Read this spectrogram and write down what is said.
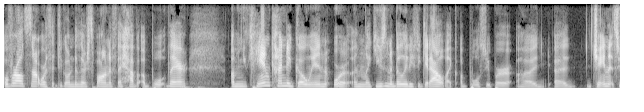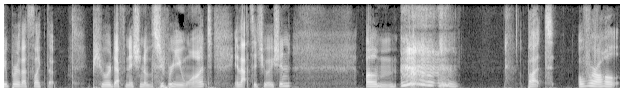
overall, it's not worth it to go into their spawn if they have a bolt there. Um, you can kind of go in or and like use an ability to get out, like a bull super, uh, a Janet super. That's like the pure definition of the super you want in that situation. Um. But overall,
